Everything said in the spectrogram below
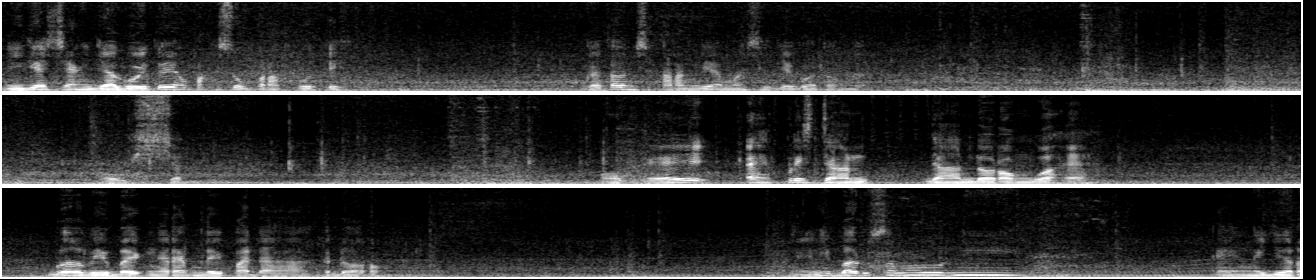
Nih guys, yang jago itu yang pakai Supra putih. Gak nih sekarang dia masih jago atau enggak. Oh shit. Oke, eh please jangan jangan dorong gua ya. Gua lebih baik ngerem daripada kedorong. Nah ini baru sama lu nih kayak ngejar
